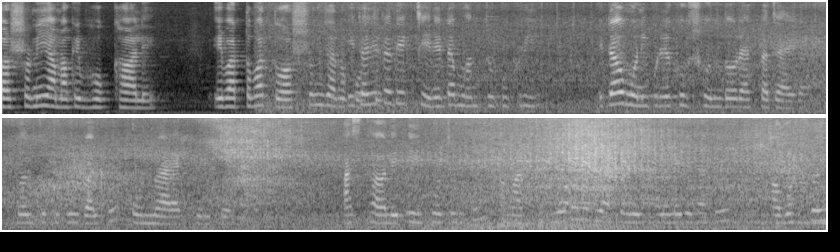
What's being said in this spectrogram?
দর্শনেই আমাকে ভোগ খাওয়ালে। এবার তোমার দর্শন যেন এটা যেটা দেখছেন, এটা মন্ত্রপুকুরি। এটাও মণিপুরের খুব সুন্দর একটা জায়গা। মন্ত্রপুকুরির গল্প অন্য আর একদিন করব আজ তাহলে এই পর্যন্ত। আমার ভিডিওটা যদি আপনাদের ভালো লেগে থাকে, অবশ্যই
